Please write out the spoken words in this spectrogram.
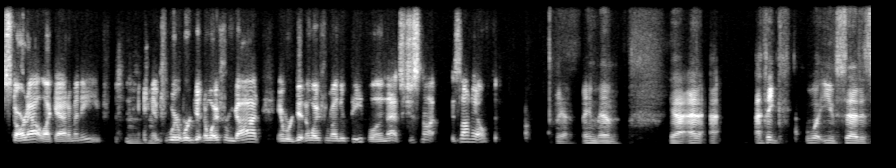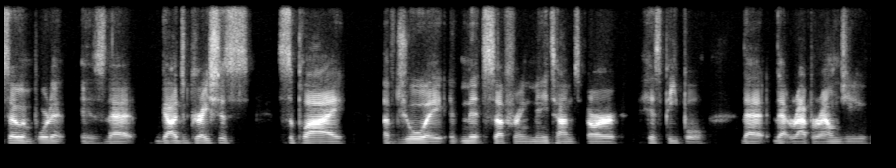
start out like Adam and Eve, mm-hmm. and we're we're getting away from God and we're getting away from other people, and that's just not it's not healthy. Yeah, Amen. Yeah, I, I think what you've said is so important is that God's gracious supply of joy amidst suffering many times are his people that that wrap around you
